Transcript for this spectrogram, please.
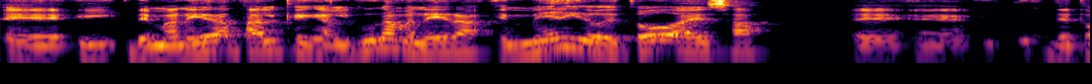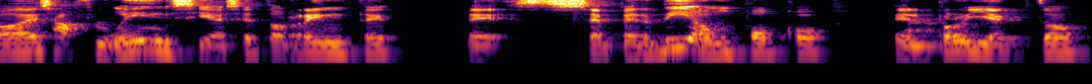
eh, y de manera tal que en alguna manera, en medio de toda esa, eh, de toda esa afluencia, ese torrente, se perdía un poco el proyecto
